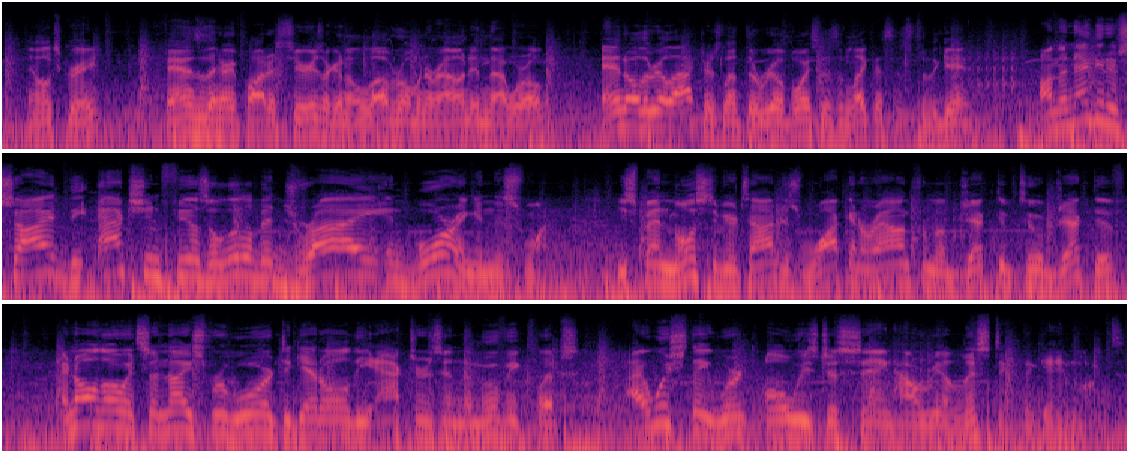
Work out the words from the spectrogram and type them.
and it looks great. Fans of the Harry Potter series are gonna love roaming around in that world, and all the real actors lent their real voices and likenesses to the game. On the negative side, the action feels a little bit dry and boring in this one. You spend most of your time just walking around from objective to objective. And although it's a nice reward to get all the actors in the movie clips, I wish they weren't always just saying how realistic the game looked.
